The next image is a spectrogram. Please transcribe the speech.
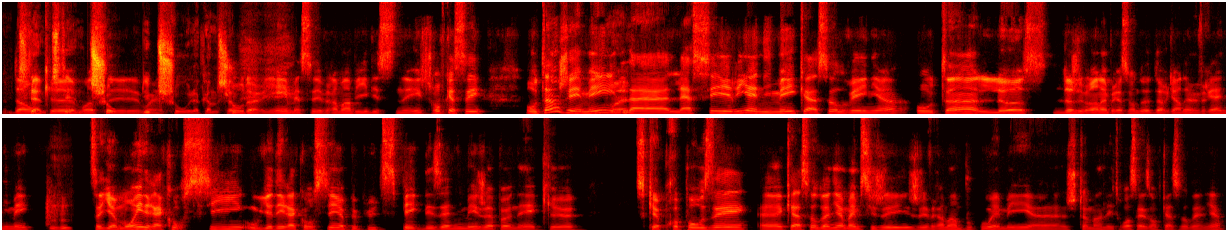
Petit- Donc, petit- euh, moi, show, ouais shows, là, comme ça. chaud de rien, mais c'est vraiment bien dessiné. Je trouve que c'est. Autant j'ai aimé Ouais. la, la série animée Castlevania, autant là, là j'ai vraiment l'impression de, de regarder un vrai animé. Mhm. Sais, Il y a moins de raccourcis ou il y a des raccourcis un peu plus typiques des animés japonais que ce que proposait euh, Castlevania, même si j'ai j'ai vraiment beaucoup aimé euh, justement les trois saisons de Castlevania.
